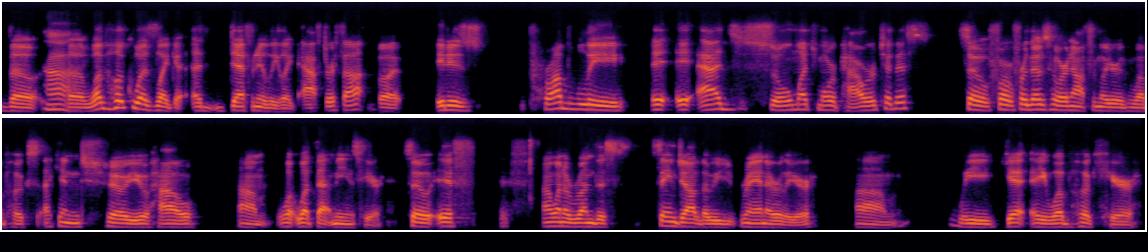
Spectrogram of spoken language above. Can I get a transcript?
the ah. the webhook was like a, a, definitely like afterthought but it is probably it, it adds so much more power to this. So for for those who are not familiar with webhooks i can show you how um what what that means here. So if if i want to run this same job that we ran earlier um we get a webhook here.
